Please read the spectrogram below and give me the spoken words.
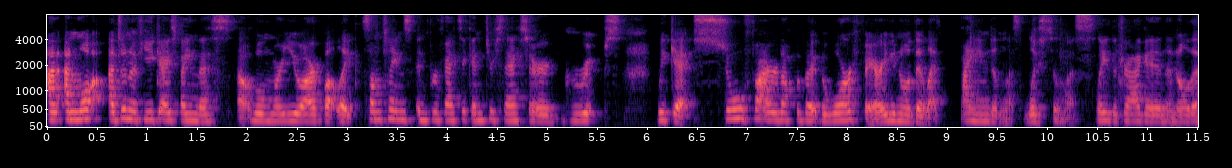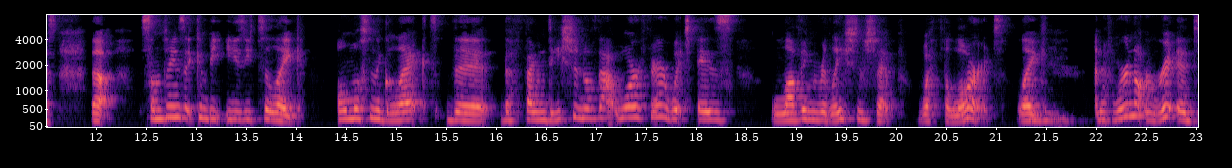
and, and what I don't know if you guys find this at home where you are, but like sometimes in prophetic intercessor groups, we get so fired up about the warfare, you know, that let's bind and let's loose and let's slay the dragon and all this, that sometimes it can be easy to like almost neglect the the foundation of that warfare, which is loving relationship with the Lord. Like, mm-hmm. and if we're not rooted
